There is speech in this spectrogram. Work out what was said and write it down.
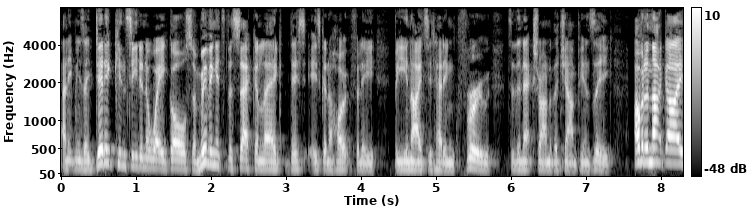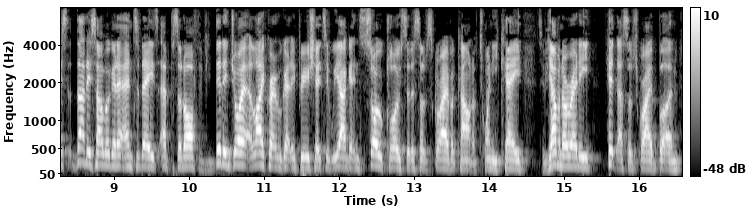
and it means they didn't concede an away goal. So moving into the second leg, this is going to hopefully be United heading through to the next round of the Champions League. Other than that, guys, that is how we're going to end today's episode off. If you did enjoy it, a like rate would greatly appreciated. We are getting so close to the subscriber count of 20k. So if you haven't already, hit that subscribe button.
